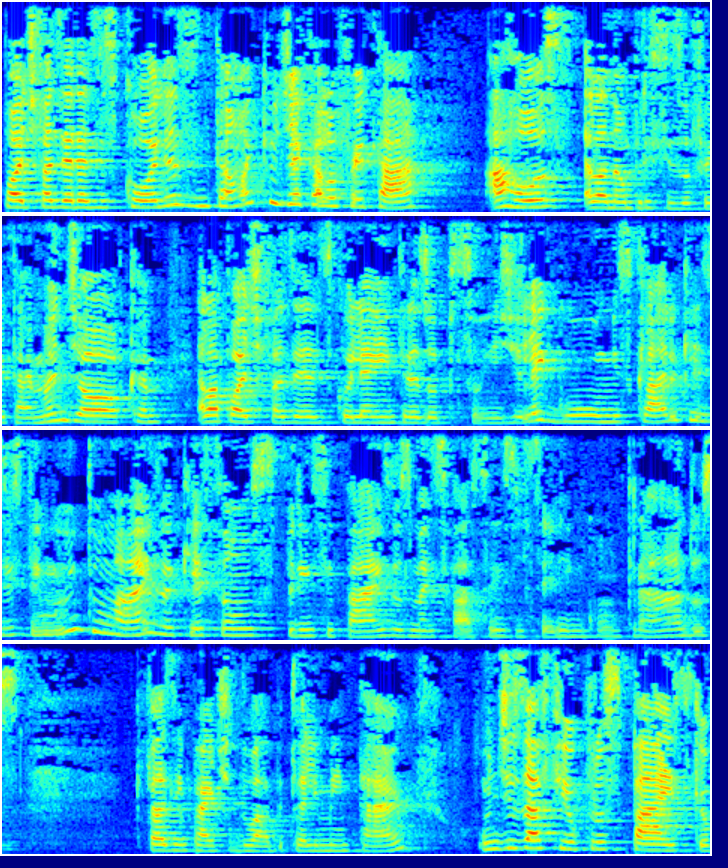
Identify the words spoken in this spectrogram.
pode fazer as escolhas, então é que o dia que ela ofertar arroz, ela não precisa ofertar mandioca, ela pode fazer a escolha entre as opções de legumes. Claro que existem muito mais, aqui são os principais, os mais fáceis de serem encontrados, que fazem parte do hábito alimentar. Um desafio para os pais que eu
